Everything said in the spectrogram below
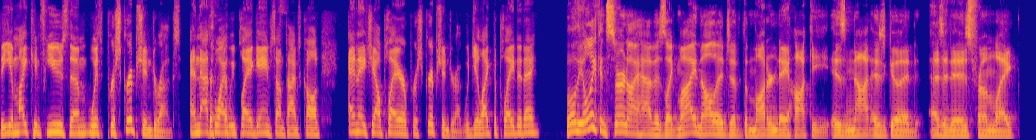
that you might confuse them with prescription drugs. And that's why we play a game sometimes called NHL player prescription drug. Would you like to play today? Well, the only concern I have is like my knowledge of the modern day hockey is not as good as it is from like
